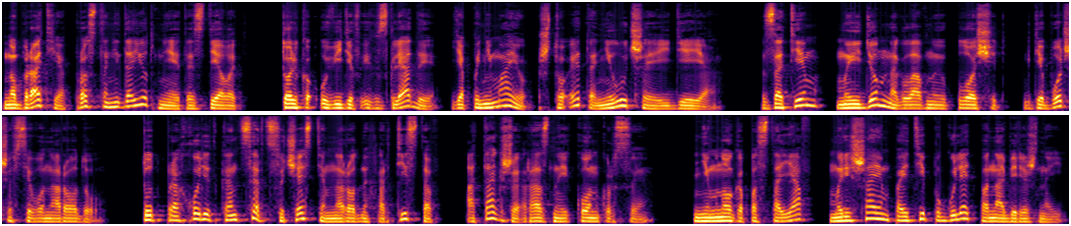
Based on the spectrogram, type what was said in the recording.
но братья просто не дают мне это сделать. Только увидев их взгляды, я понимаю, что это не лучшая идея. Затем мы идем на главную площадь, где больше всего народу. Тут проходит концерт с участием народных артистов, а также разные конкурсы. Немного постояв, мы решаем пойти погулять по набережной.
